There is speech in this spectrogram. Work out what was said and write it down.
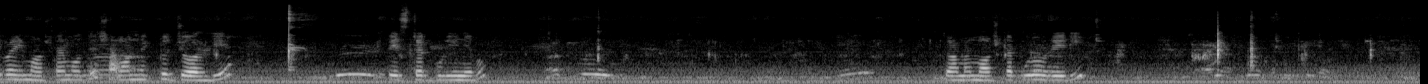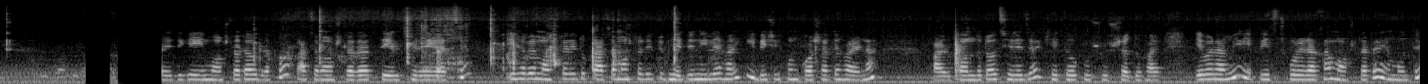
এবার এই মশলার মধ্যে সামান্য একটু জল দিয়ে পেস্টটা গুলিয়ে নেব। তো আমার মশলা পুরো রেডি এদিকে এই মশলাটাও দেখো, কাঁচা মশলাটার তেল ছেড়ে গেছে। এইভাবে মশলাটা একটু কাঁচা মশলাটা একটু ভেজে নিলে হয় কি, বেশিক্ষণ কষাতে হয় না। আর গন্ধটাও ছেড়ে যায়, খেতেও খুব সুস্বাদু হয়। এবার আমি এই পেস্ট করে রাখা মশলাটা এর মধ্যে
